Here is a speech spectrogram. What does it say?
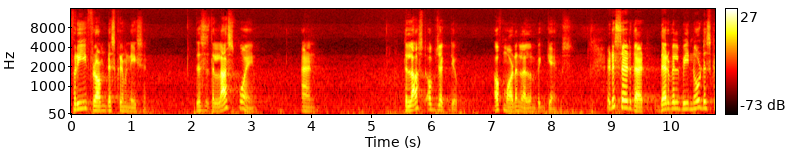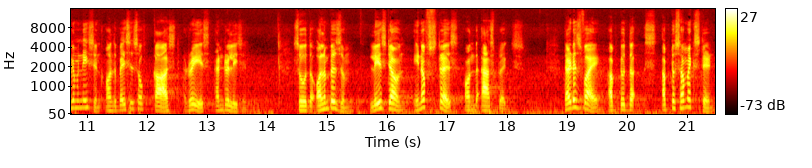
free from discrimination. This is the last point and the last objective of modern Olympic Games. It is said that there will be no discrimination on the basis of caste, race, and religion. So, the Olympism lays down enough stress on the aspects. That is why, up to, the, up to some extent,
